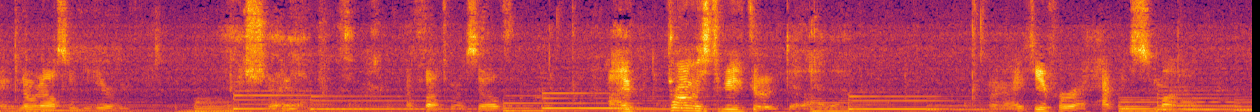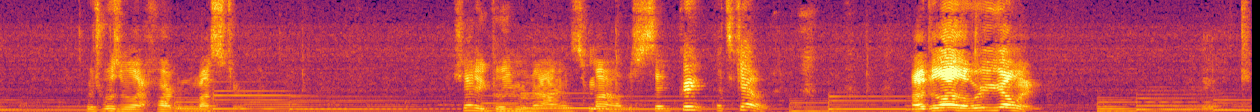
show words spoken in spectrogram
and no one else seemed to hear him. Shut up. I thought to myself. I promised to be good, Delilah. I gave her a happy smile, which wasn't really hard to muster. She had a gleam in her eye and smiled as she said, Great, let's go. Uh, Delilah, where are you going? Nick,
